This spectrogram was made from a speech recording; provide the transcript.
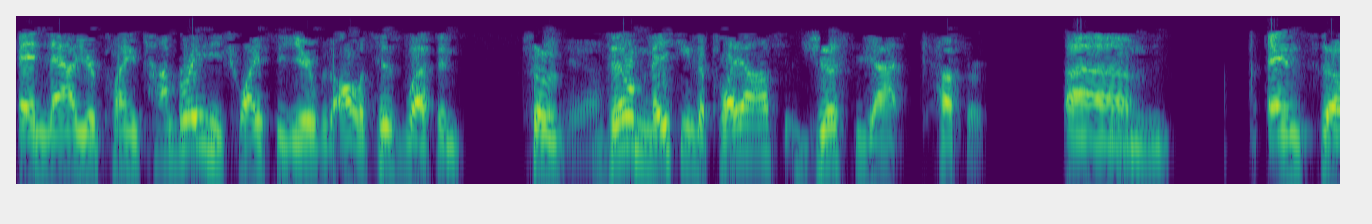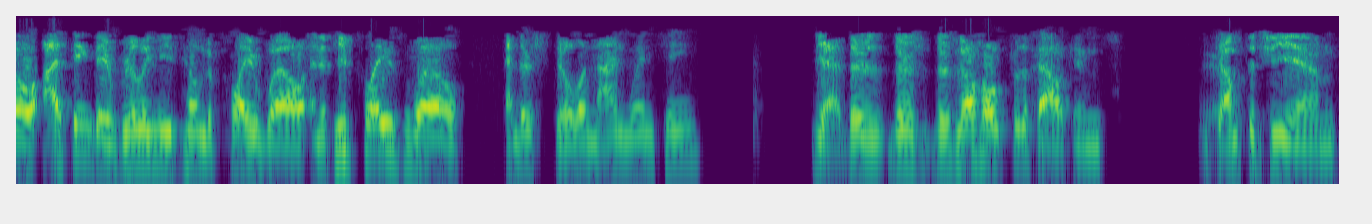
and now you're playing Tom Brady twice a year with all of his weapons. So Yeah. them making the playoffs just got tougher. Um, and so I think they really need him to play well. And if he plays well and they're still a nine win team, yeah, there's, there's, there's no hope for the Falcons. Yeah. Dump the GM,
